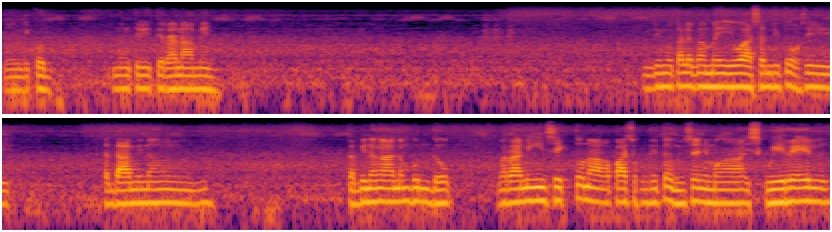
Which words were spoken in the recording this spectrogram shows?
yung likod ng tinitira namin. Hindi mo talaga may iwasan dito kasi sa dami ng tabi na nga ng bundok, maraming insekto nakakapasok dito. Minsan yung mga squirrel,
